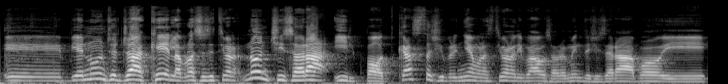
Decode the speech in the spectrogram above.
e vi annuncio già che la prossima settimana non ci sarà il podcast, ci prendiamo una settimana di pausa, probabilmente ci sarà poi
